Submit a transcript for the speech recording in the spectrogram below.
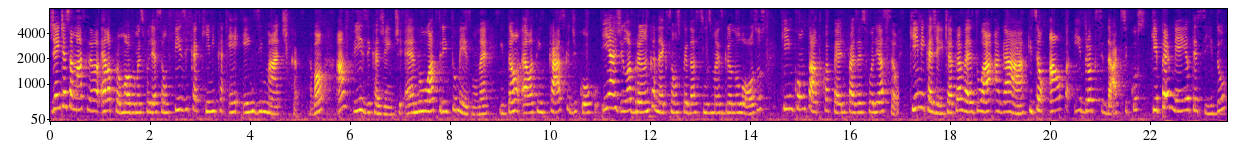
Gente, essa máscara, ela, promove uma esfoliação física, química e enzimática, tá bom? A física, gente, é no atrito mesmo, né? Então, ela tem casca de coco e argila branca, né, que são os pedacinhos mais granulosos, que em contato com a pele faz a esfoliação. Química, gente, é através do AHA, que são alfa-hidroxidáxicos, que permeiam o tecido,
